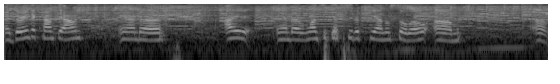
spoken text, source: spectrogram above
Uh, during the countdown and uh I and uh, once it gets to the piano solo, um um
